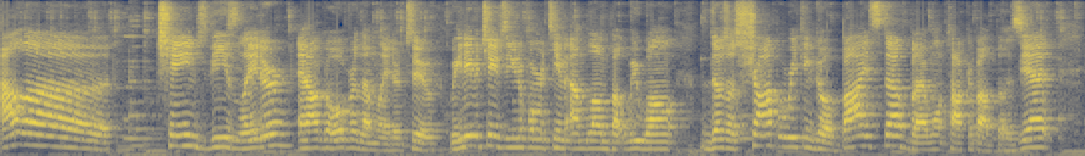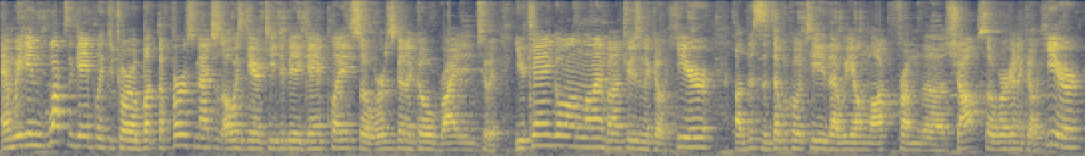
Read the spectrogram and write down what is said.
I'll uh, change these later, and I'll go over them later too. We can even change the uniform and team emblem, but we won't. There's a shop where we can go buy stuff, but I won't talk about those yet. And we can watch the gameplay tutorial, but the first match is always guaranteed to be a gameplay, so we're just going to go right into it. You can go online, but I'm choosing to go here. Uh, this is a difficulty that we unlocked from the shop, so we're going to go here.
